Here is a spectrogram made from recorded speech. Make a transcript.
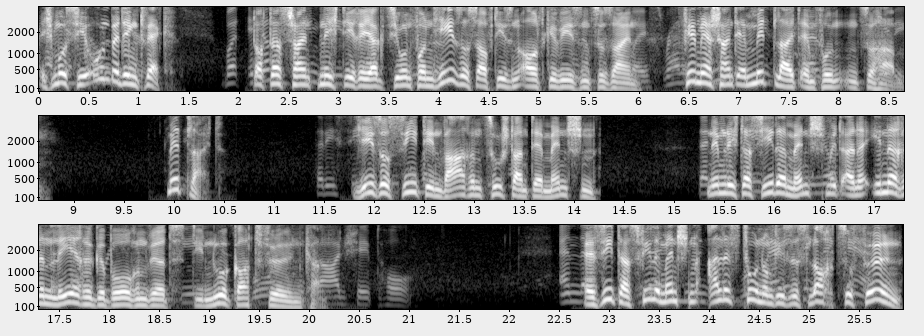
Ich muss hier unbedingt weg. Doch das scheint nicht die Reaktion von Jesus auf diesen Ort gewesen zu sein. Vielmehr scheint er Mitleid empfunden zu haben. Mitleid. Jesus sieht den wahren Zustand der Menschen, nämlich dass jeder Mensch mit einer inneren Leere geboren wird, die nur Gott füllen kann. Er sieht, dass viele Menschen alles tun, um dieses Loch zu füllen,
